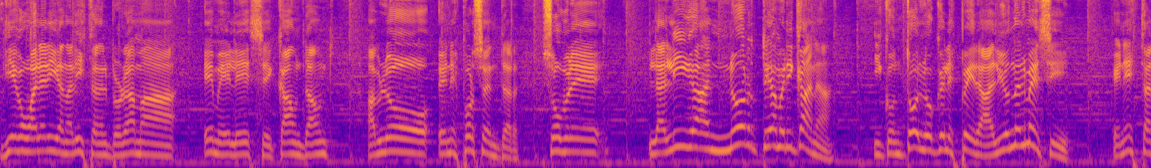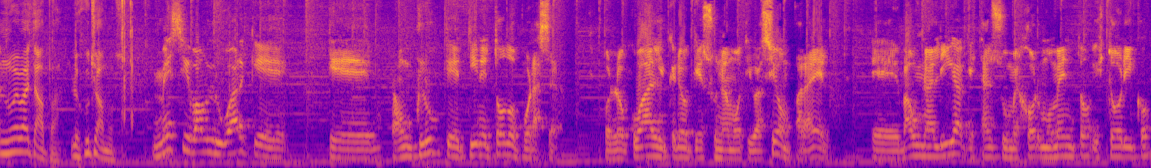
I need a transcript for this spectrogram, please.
Diego Valeri, analista en el programa MLS Countdown, habló en Sports Center sobre la liga norteamericana y contó lo que le espera a Lionel Messi en esta nueva etapa. Lo escuchamos. Messi va a un lugar que, que a un club que tiene todo por hacer, con lo cual creo que es una motivación para él. Eh, va a una liga que está en su mejor momento histórico,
